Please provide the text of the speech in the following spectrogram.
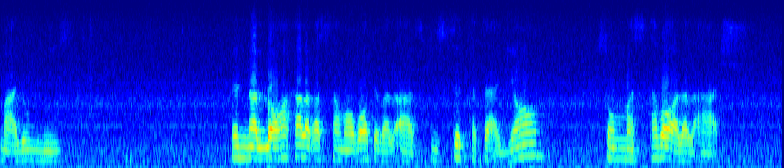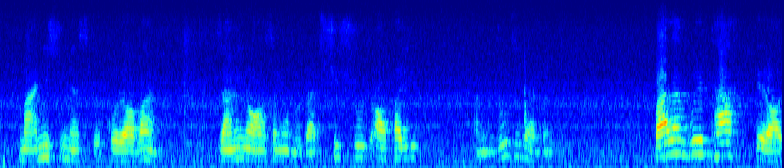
معلوم نیست. ان الله خلق السماوات والارض فی ستت ایام ثم استوى علی العرش. معنیش این است که خداوند زمین و آسمون رو در شش روز آفرید. هم روزی بعدم روی تخت دراز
